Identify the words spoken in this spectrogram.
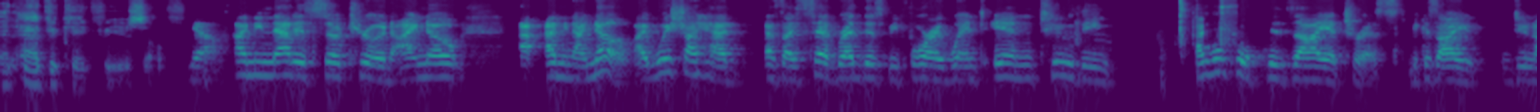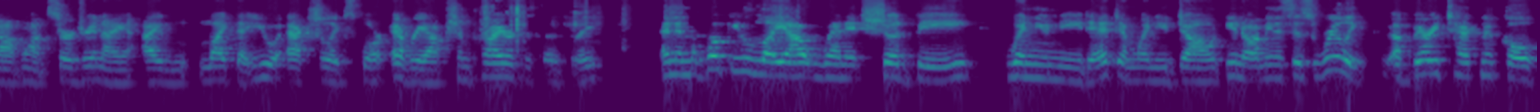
and advocate for yourself. Yeah, I mean, that is so true. And I know, I mean, I know, I wish I had, as I said, read this before I went into the I went to a physiatrist because I do not want surgery, and I, I like that you actually explore every option prior to surgery. And in the book, you lay out when it should be, when you need it, and when you don't. You know, I mean, this is really a very technical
